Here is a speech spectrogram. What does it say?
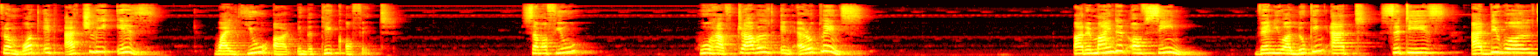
from what it actually is while you are in the thick of it. Some of you who have traveled in aeroplanes are reminded of scene when you are looking at cities at the world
